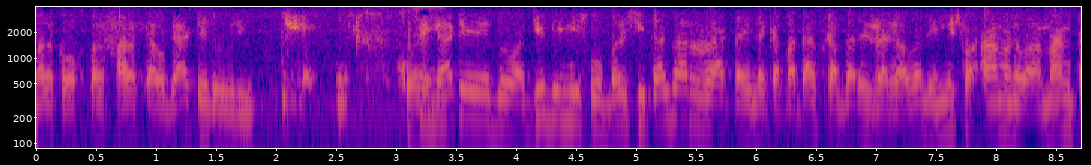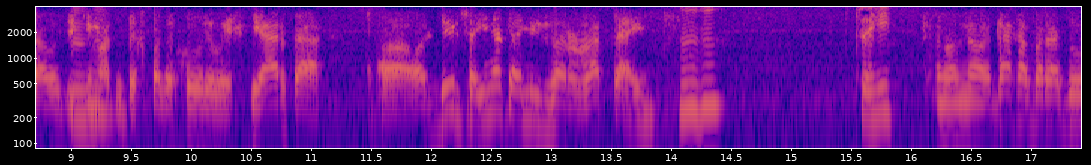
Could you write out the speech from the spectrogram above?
ملک او خپل خلک ته وګاټي وروړي خو ګټه د واجب نش خو بل شي تزر راته لکه په داس خبره ژغولې نش خو امن او امان ته وځي چې ماته د خپل خور او اختیار ته ډیر شي نه ته نش ضرورت دی صحیح. نو دا خبره دو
